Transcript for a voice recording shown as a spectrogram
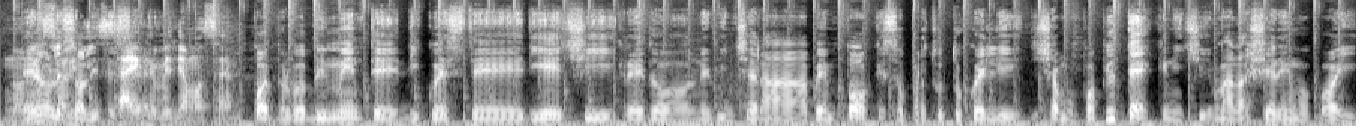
non e le non le solite solite 6 sei. che vediamo sempre. Poi probabilmente di queste 10 credo ne vincerà ben poche, soprattutto quelli diciamo un po' più tecnici, ma lasceremo poi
